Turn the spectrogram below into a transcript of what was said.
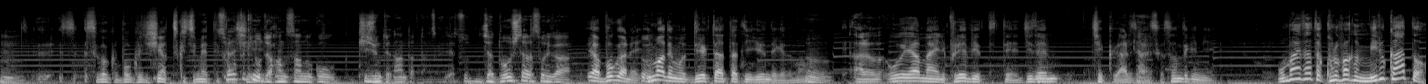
うん、すごく僕自身は突き詰めてたし。その時のじゃ半田さんのこう基準って何だったんですか？じゃあどうしたらそれがいや僕はね、うん、今でもディレクターたちに言うんだけども、うん、あのオンエア前にプレビューって言って事前チェックがあるじゃないですか、その時に「お前だったらこの番組見るか?」と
